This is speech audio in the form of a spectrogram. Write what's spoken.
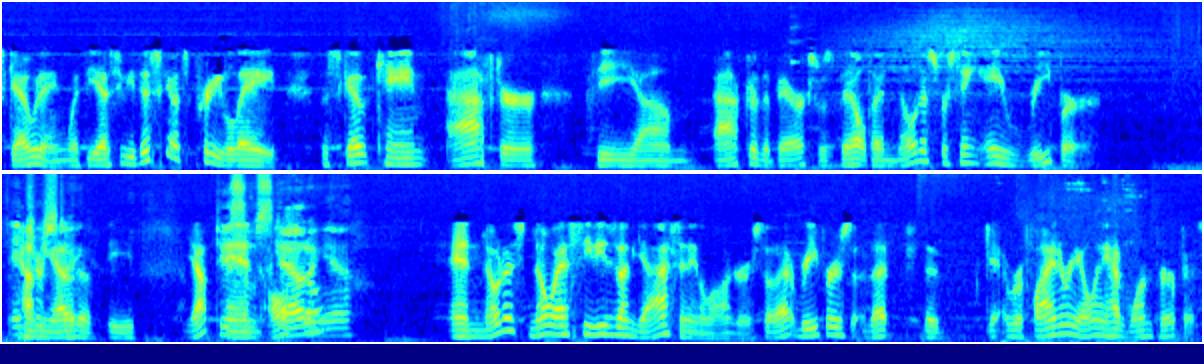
scouting with the SCV. This scout's pretty late. The scout came after the um, after the barracks was built, and notice we're seeing a Reaper coming out of the yep. Do and some scouting, also, yeah. and notice no SCVs on gas any longer. So that Reaper's that the refinery only had one purpose.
